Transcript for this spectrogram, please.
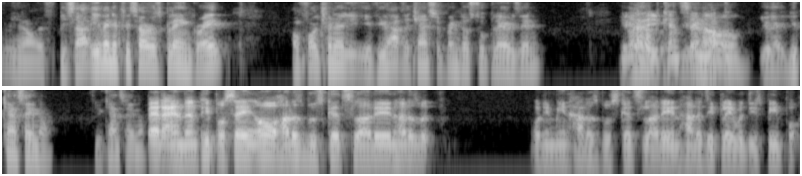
you know if Pizarro, even if Pizarro's playing great, unfortunately, if you have the chance to bring those two players in, you're Yeah, you to- can't you're say gonna no. You you can't say no. You can't say no. But and then people saying, "Oh, how does Busquets slot in? How does Bu-" what do you mean? How does Busquets slot in? How does he play with these people?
